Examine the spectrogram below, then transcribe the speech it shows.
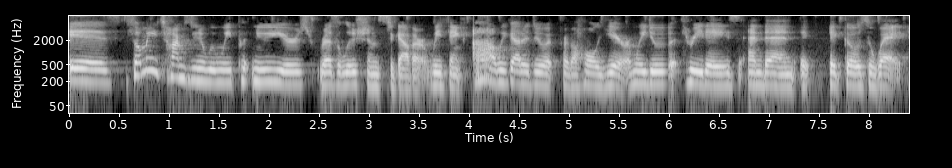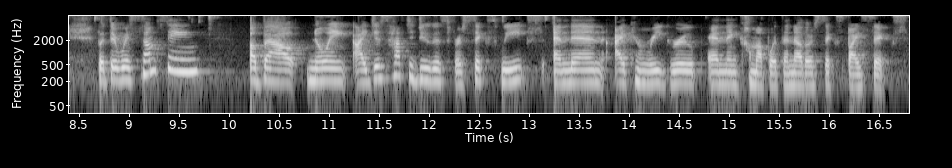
is so many times, you know, when we put New Year's resolutions together, we think, ah, oh, we got to do it for the whole year. And we do it three days and then it, it goes away. But there was something about knowing I just have to do this for six weeks and then I can regroup and then come up with another six by six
